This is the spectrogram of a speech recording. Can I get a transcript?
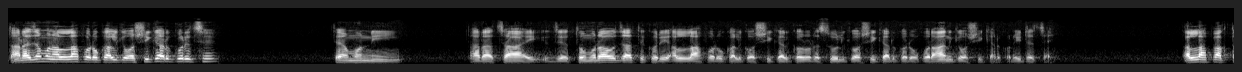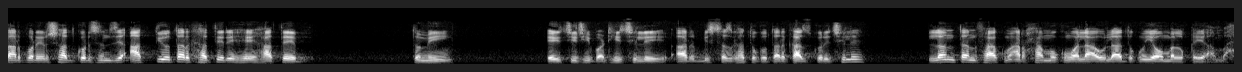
তারা যেমন আল্লাহ পরকালকে অস্বীকার করেছে, তেমনি তারা চায় যে তোমরাও যাতে করে আল্লাহ পরকালকে অস্বীকার করো, রসুলকে অস্বীকার করো, কোরআনকে অস্বীকার করো, এটা চাই আল্লাহ পাক তারপর এরশাদ করেছেন যে আত্মীয়তার খাতিরে হে হাতেব, তুমি এই চিঠি পাঠিয়েছিলে আর বিশ্বাসঘাতকতার কাজ করেছিলে। লন্তান ফাকুম আরহামুকুম আল্লাহ আউলাদুকুম ইয়মাল কেয়ামাহ।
